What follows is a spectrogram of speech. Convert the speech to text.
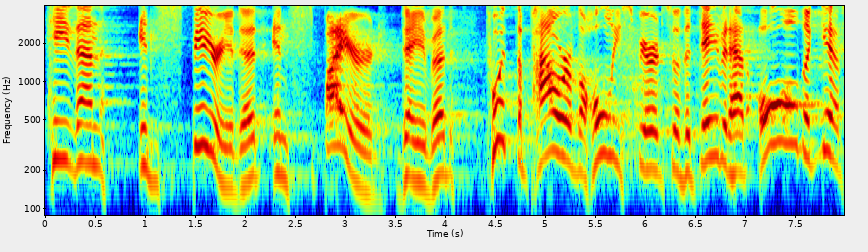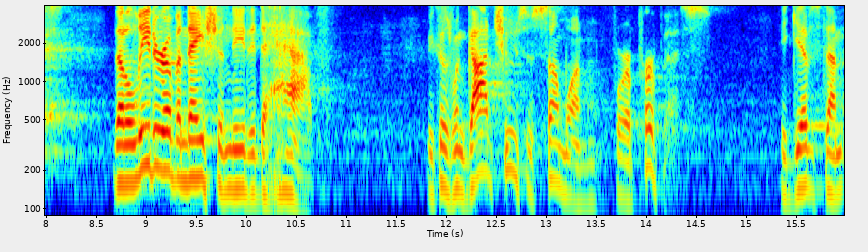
he then inspirited, inspired David, put the power of the Holy Spirit so that David had all the gifts that a leader of a nation needed to have. Because when God chooses someone for a purpose, he gives them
